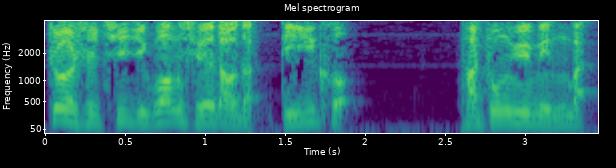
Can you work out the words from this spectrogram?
这是戚继光学到的第一课，他终于明白。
